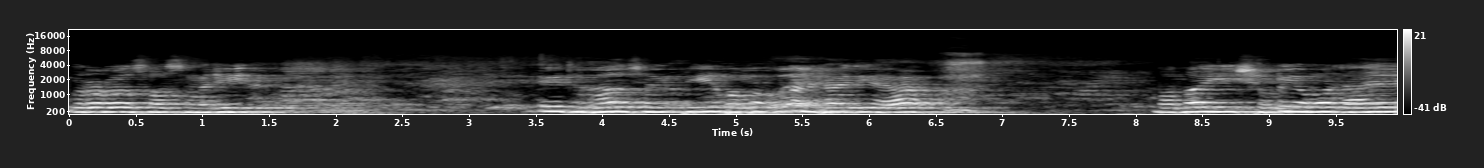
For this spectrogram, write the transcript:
ਗੁਰੂ ਰਾਜ ਸਾਧ ਸੰਗਤ ਜੀ ਇਹ ਦਰਗਾਹ ਸੇ ਪੀਰ ਬਾਬਾ ਬੁੱਢਨ ਸ਼ਾਹ ਦੀ ਹੈ। ਬਾਬਾ ਜੀ ਛੋਟੀ ਉਮਰ ਜਾਏ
